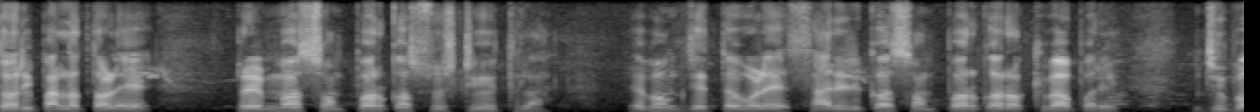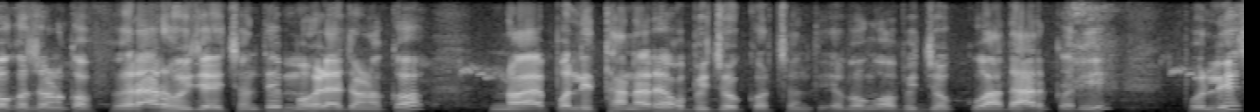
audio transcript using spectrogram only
ଜରିପାଲ ତଳେ ପ୍ରେମ ସମ୍ପର୍କ ସୃଷ୍ଟି ହୋଇଥିଲା ଏବଂ ଯେତେବେଳେ ଶାରୀରିକ ସମ୍ପର୍କ ରଖିବା ପରେ ଯୁବକ ଜଣକ ଫେରାର ହୋଇଯାଇଛନ୍ତି ମହିଳା ଜଣକ ନୟାପଲ୍ଲୀ ଥାନାରେ ଅଭିଯୋଗ କରିଛନ୍ତି ଏବଂ ଅଭିଯୋଗକୁ ଆଧାର କରି ପୋଲିସ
